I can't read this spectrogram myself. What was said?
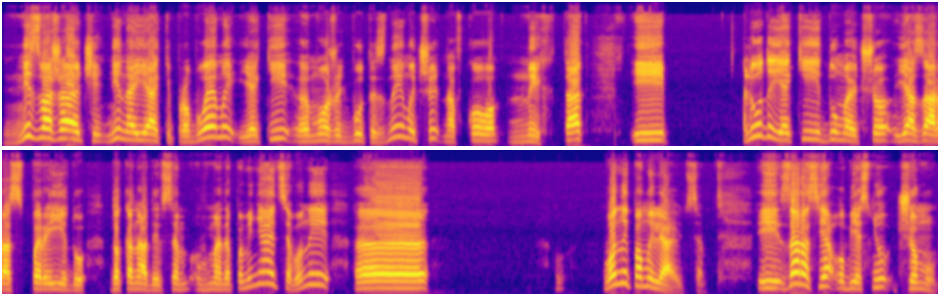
ні зважаючи ні на які проблеми, які е, можуть бути з ними чи навколо них. Так і Люди, які думають, що я зараз переїду до Канади і все в мене поміняється, вони, е, вони помиляються. І зараз я об'ясню, чому.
